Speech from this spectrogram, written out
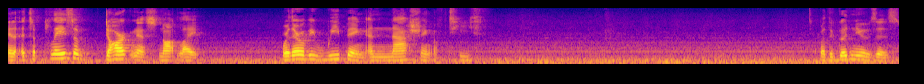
And it's a place of darkness, not light, where there will be weeping and gnashing of teeth. But the good news is,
